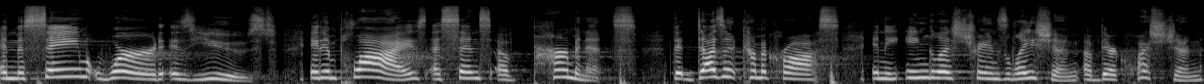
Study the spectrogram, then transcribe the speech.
and the same word is used. It implies a sense of permanence that doesn't come across in the English translation of their question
